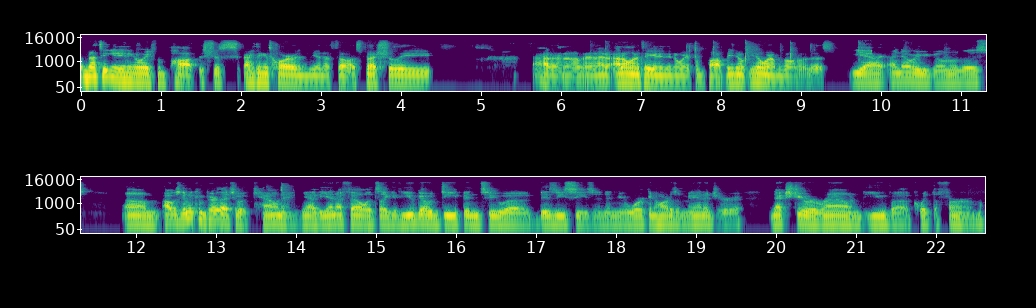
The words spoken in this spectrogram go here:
I'm not taking anything away from pop. It's just I think it's harder in the NFL, especially I don't know, man. I, I don't want to take anything away from pop. You know you know where I'm going with this. Yeah, I know where you're going with this. Um, I was going to compare that to accounting. Yeah, the NFL, it's like if you go deep into a busy season and you're working hard as a manager, next year around, you've uh, quit the firm.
